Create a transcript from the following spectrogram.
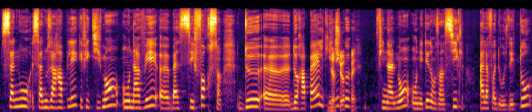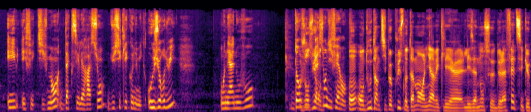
ça nous, ça nous a rappelé qu'effectivement, on avait bah, ces forces de, de rappel qui étaient que finalement, on était dans un cycle à la fois de hausse des taux et effectivement d'accélération du cycle économique. Aujourd'hui, on est à nouveau dans une situation différente. On, doute un petit peu plus, notamment en lien avec les, euh, annonces de la Fed, c'est qu'il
